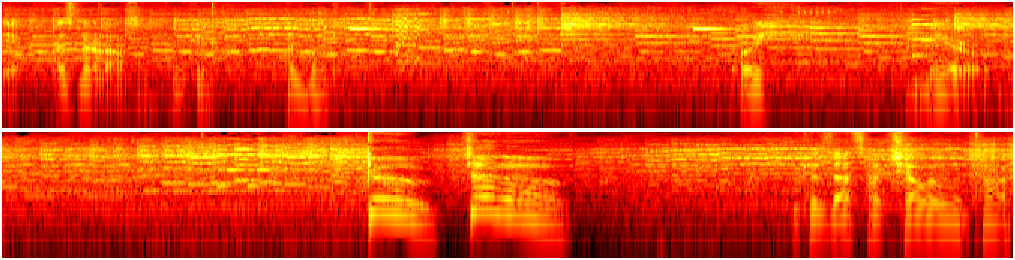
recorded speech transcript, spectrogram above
Yeah, that's not awesome. Okay, never mind. Oi. Meryl. Go, Cello! Because that's how Cello would talk.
